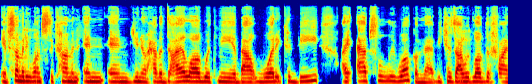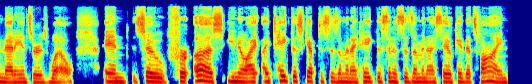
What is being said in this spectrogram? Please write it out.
If somebody mm-hmm. wants to come and, and, and you know, have a dialogue with me about what it could be, I absolutely welcome that because I would love to mm-hmm. find that answer as well. And so for us, you know, I, I take the skepticism and I take the cynicism and I say, okay, that's fine.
